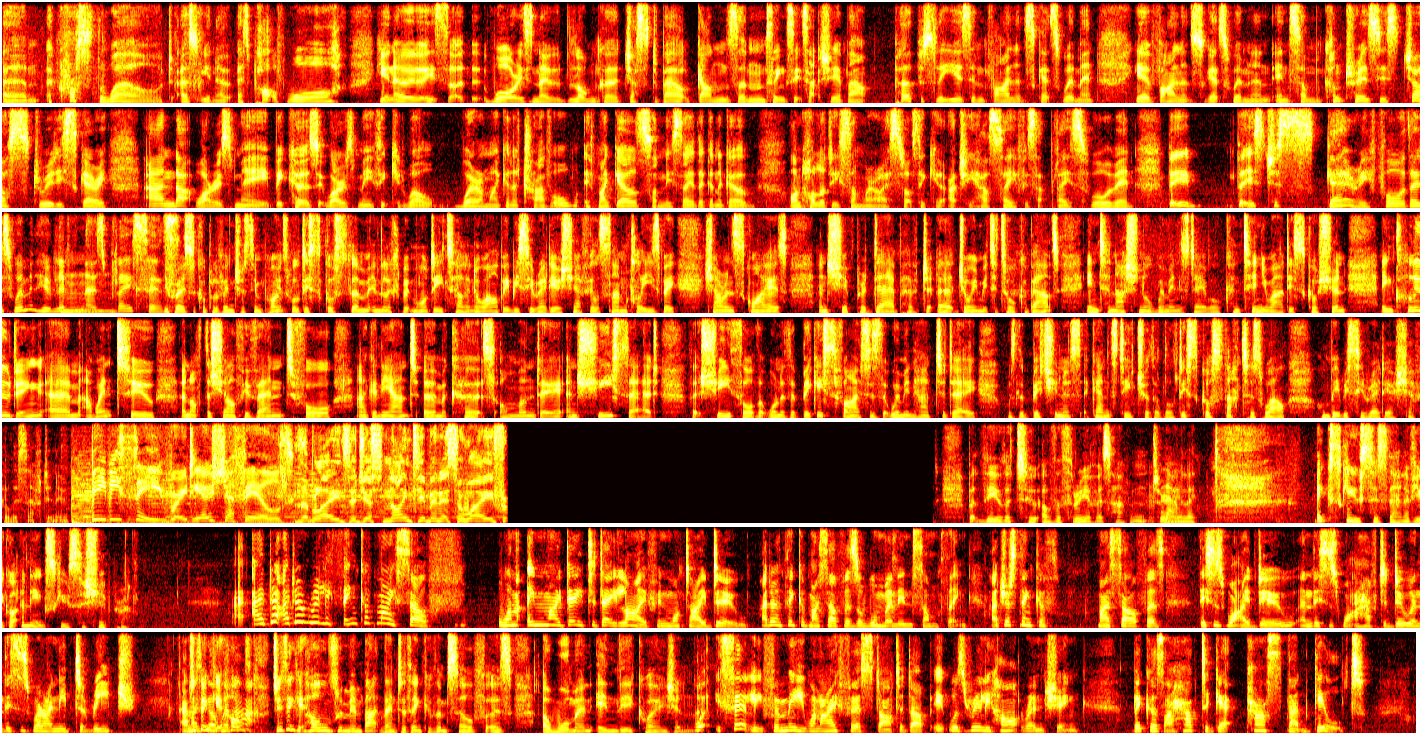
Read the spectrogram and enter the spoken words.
Um, across the world, as you know, as part of war, you know, it's uh, war is no longer just about guns and things. It's actually about purposely using violence against women. You know, violence against women in, in some countries is just really scary. And that worries me because it worries me thinking, well, where am I going to travel? If my girls suddenly say they're going to go on holiday somewhere, I start thinking, actually, how safe is that place for women? But it, but it's just scary for those women who live in those places. You've raised a couple of interesting points. We'll discuss them in a little bit more detail in a while. BBC Radio Sheffield, Sam Cleasby, Sharon Squires, and Shipra Deb have uh, joined me to talk about International Women's Day. We'll continue our discussion, including um, I went to an off the shelf event for agony aunt Irma Kurtz on Monday, and she said that she thought that one of the biggest vices that women had today was the bitchiness against each other. We'll discuss that as well on BBC Radio Sheffield this afternoon. BBC Radio Sheffield. The Blades are just 90 minutes away from. but the other two, oh, other three of us haven't No. really. Excuses then? Have you got any excuses, Shipra? I, I, don't, I don't really think of myself when in my day to day life in what I do. I don't think of myself as a woman in something. I just think of myself as this is what I do, and this is what I have to do, and this is where I need to reach. And Do you I think it holds? that. Do you think it holds women back then to think of themselves as a woman in the equation? Well, certainly for me, when I first started up, it was really heart wrenching because I had to get past that guilt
